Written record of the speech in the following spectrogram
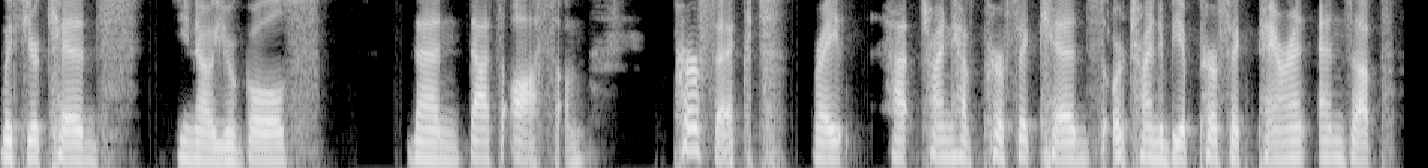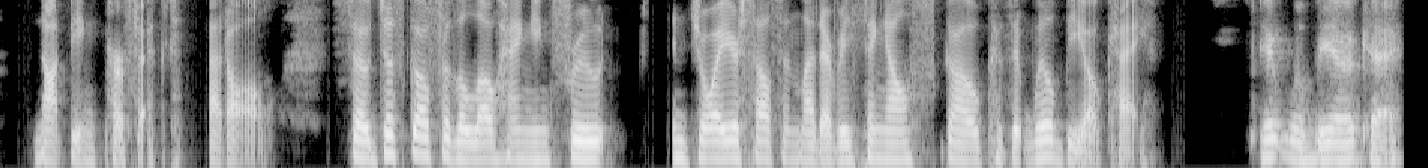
with your kids, you know, your goals, then that's awesome. Perfect, right? Ha- trying to have perfect kids or trying to be a perfect parent ends up not being perfect at all. So just go for the low hanging fruit enjoy yourself and let everything else go because it will be okay. It will be okay.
